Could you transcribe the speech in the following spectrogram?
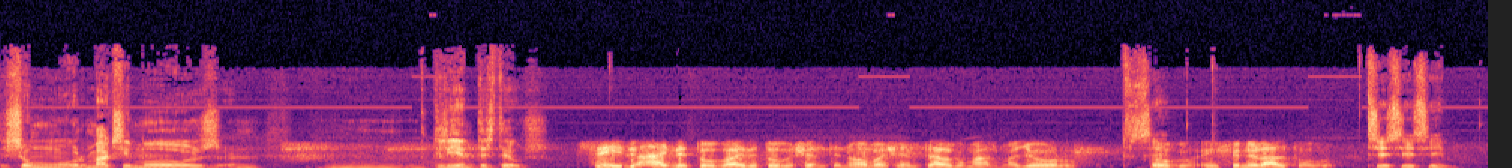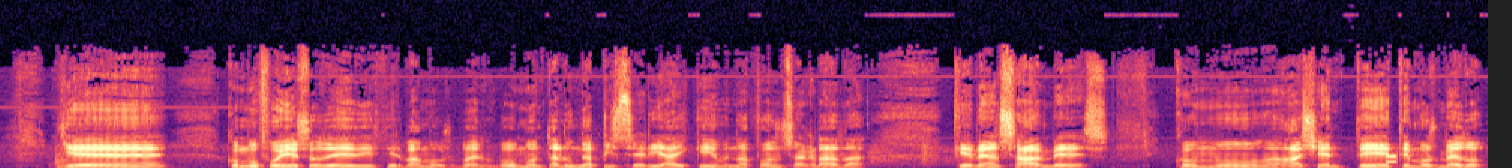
son os máximos mm, clientes teus hai de todo, hai de todo, xente nova, xente algo máis maior, sí. todo, en general todo. Sí, sí, sí. E eh, como foi eso de dicir, vamos, bueno, vou montar unha pizzería aquí na Fonsagrada que ben sabes como a xente temos medo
